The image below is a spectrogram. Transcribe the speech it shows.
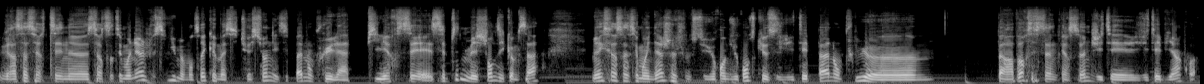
Grâce à certaines, certains témoignages aussi, il m'a montré que ma situation n'était pas non plus la pire. C'est, c'est peut-être méchant dit comme ça, mais avec certains témoignages, je me suis rendu compte que j'étais pas non plus. par rapport à certaines personnes, j'étais, j'étais bien, quoi.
